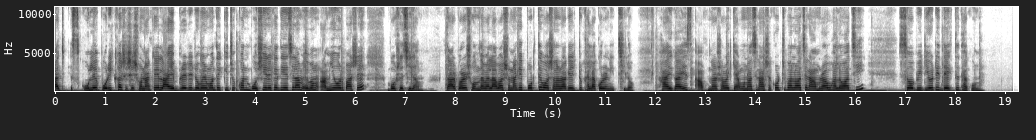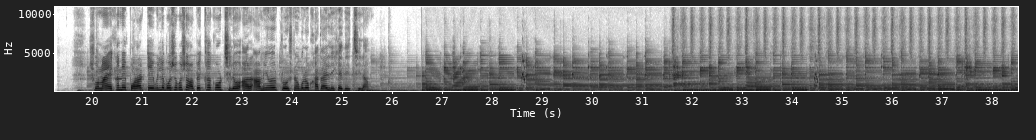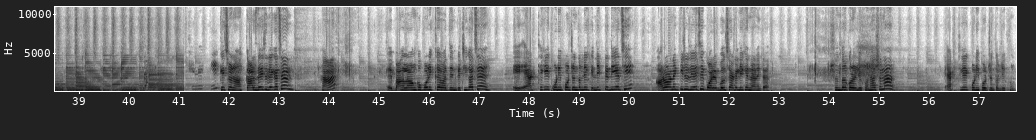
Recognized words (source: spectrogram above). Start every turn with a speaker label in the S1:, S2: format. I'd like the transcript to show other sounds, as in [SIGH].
S1: আজ স্কুলে পরীক্ষা শেষে সোনাকে লাইব্রেরি রুমের মধ্যে কিছুক্ষণ বসিয়ে রেখে দিয়েছিলাম এবং আমি ওর পাশে বসেছিলাম। তারপরে সন্ধ্যাবেলা আবার সোনাকে পড়তে বসানোর আগে একটু খেলা করে নিচ্ছিল। হাই গাইস আপনারা সবাই কেমন আছেন? আশা করছি ভালো আছেন, আমরাও ভালো আছি। সো ভিডিওটি দেখতে থাকুন। সোনা এখানে পড়ার টেবিলে বসে বসে অপেক্ষা করছিল আর আমি ওর প্রশ্নগুলো খাতায় লিখে দিচ্ছিলাম। কিছু না? কাজ দিয়েছি, দেখেছেন? হ্যাঁ? এই বাংলা অঙ্ক পরীক্ষা এবার দিনকে, ঠিক আছে? এই এক থেকে কুড়ি পর্যন্ত লিখ- লিখতে দিয়েছি। আরও অনেক কিছু দিয়েছি, পরে বলছে আগে লিখে নেন এটা। সুন্দর করে লিখুন হ্যাঁ শোনা এক থেকে কুড়ি পর্যন্ত লিখুন।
